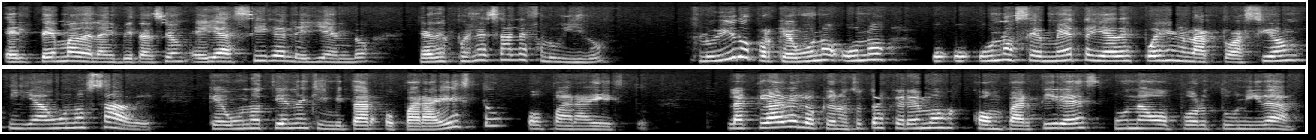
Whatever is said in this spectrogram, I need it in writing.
el tema de la invitación, ella sigue leyendo, ya después le sale fluido, fluido porque uno, uno, uno se mete ya después en la actuación y ya uno sabe que uno tiene que invitar o para esto o para esto. La clave, lo que nosotros queremos compartir es una oportunidad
